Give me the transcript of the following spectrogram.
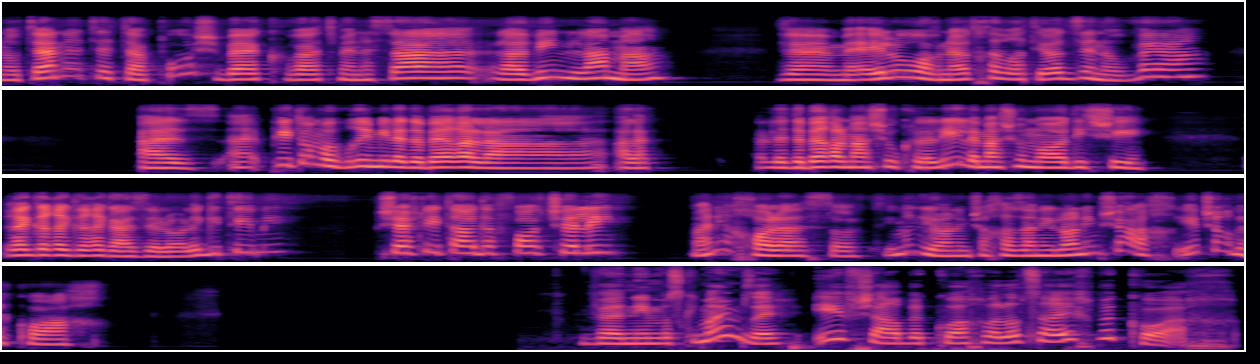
נותנת את הפושבק ואת מנסה להבין למה ומאילו הבניות חברתיות זה נובע אז פתאום עוברים מלדבר על, ה... על. לדבר על משהו כללי למשהו מאוד אישי רגע רגע רגע זה לא לגיטימי שיש לי את העדפות שלי מה אני יכול לעשות? אם אני לא נמשך אז אני לא נמשך, אי אפשר בכוח. ואני מסכימה עם זה, אי אפשר בכוח ולא צריך בכוח.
